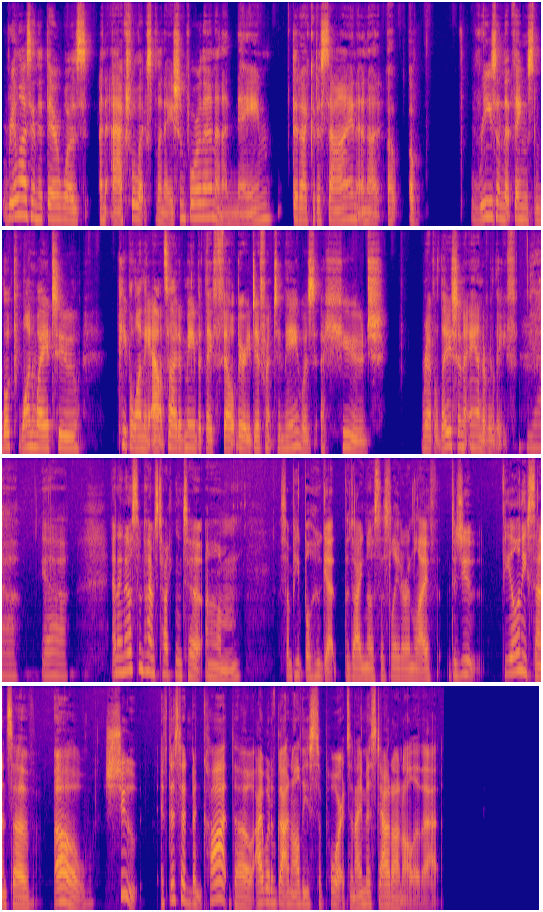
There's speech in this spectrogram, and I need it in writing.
Realizing that there was an actual explanation for them and a name that I could assign and a, a, a reason that things looked one way to people on the outside of me, but they felt very different to me was a huge revelation and a relief. Yeah. Yeah. And I know sometimes talking to um some people who get the diagnosis later in life, did you feel any sense of, oh, shoot, if this had been caught though, I would have gotten all these supports and I missed out on all of that.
